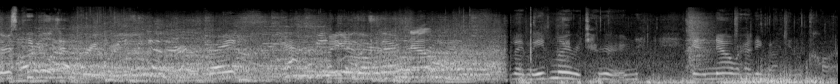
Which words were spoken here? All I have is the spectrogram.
There's people everywhere. Right? Yeah. Are you gonna go over there? No. But I made my return and now we're heading back in the car.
